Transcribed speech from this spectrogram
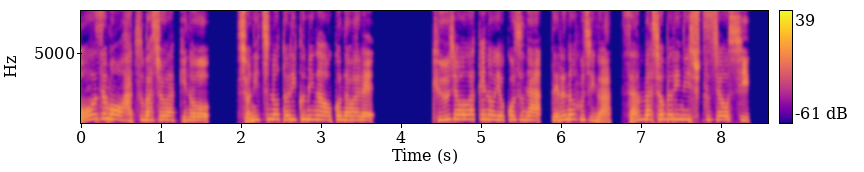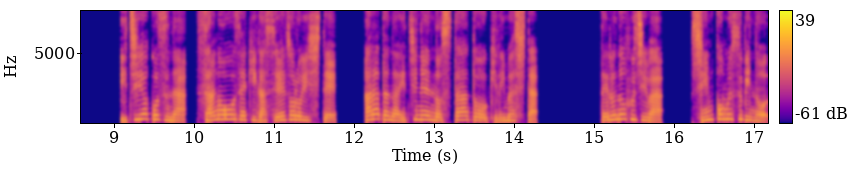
大相撲初場所は昨日、初日の取り組みが行われ、休場明けの横綱、照ノ富士が3場所ぶりに出場し、1横綱、3大関が勢揃いして、新たな1年のスタートを切りました。照ノ富士は、新小結の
